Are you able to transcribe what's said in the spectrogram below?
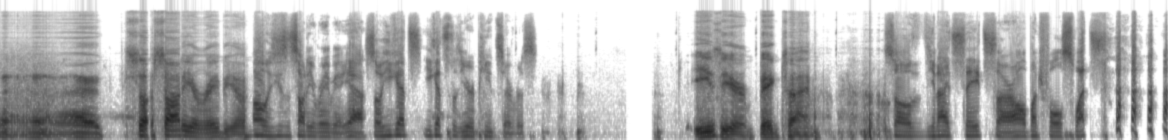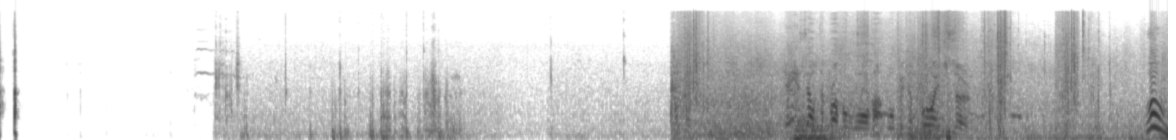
Uh, uh, Sa- Saudi Arabia. Oh, he's in Saudi Arabia. Yeah, so he gets he gets the European service. Easier, big time. So the United States are all a bunch of full of sweats. Get yourself the proper warm-up. We'll be deploying soon. Woo!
